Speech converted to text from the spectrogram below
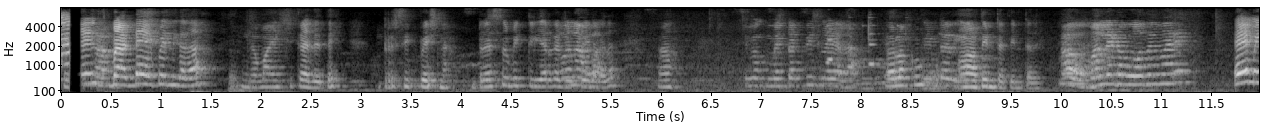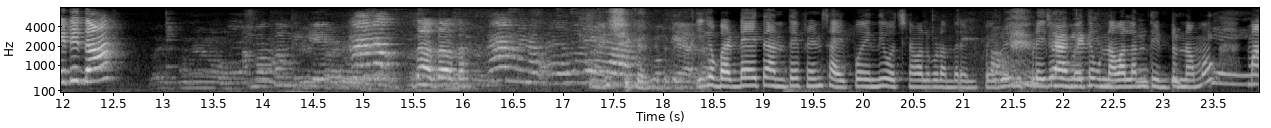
ఫ్రెండ్స్ బర్త్డే అయిపోయింది కదా? ఇంకా మా ఇష్ట అయితే డ్రెస్ ఇప్పేసిన. డ్రెస్ మీకు క్లియర్గా చెప్పారు కదా? తింటది. తింటది ఏ మీటిద్దా దా దా దా. ఇక బర్త్డే అయితే అంతే ఫ్రెండ్స్ అయిపోయింది. వచ్చిన వాళ్ళు కూడా అందరు వెళ్ళిపోయారు. ఇప్పుడైతే మేమైతే ఉన్న వాళ్ళం తింటున్నాము. మా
